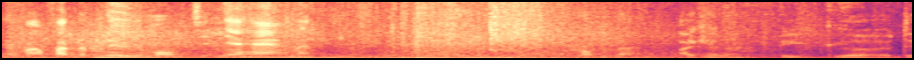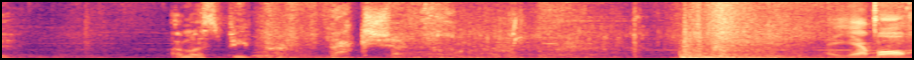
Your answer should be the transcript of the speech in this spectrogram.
Mày bắn phát W cho một chiếc nhá hàng nè Không được I cannot be good. I must be perfection. Hay da bom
